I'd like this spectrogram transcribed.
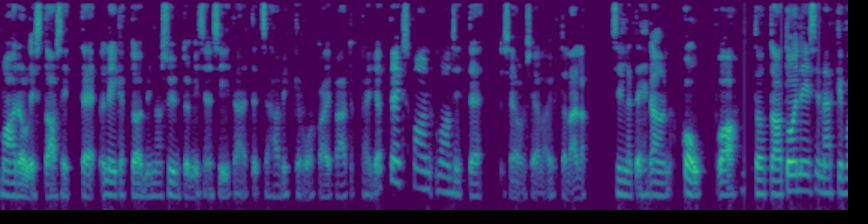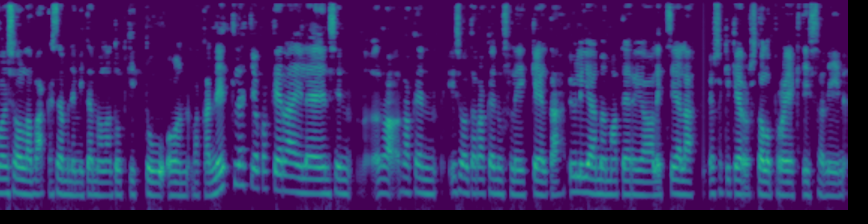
mahdollistaa sitten liiketoiminnan syntymisen siitä, että se hävikkiruoka ei päätykään jätteeksi, vaan, vaan sitten se on siellä yhtä lailla sillä tehdään kauppaa. Tota, toinen esimerkki voisi olla vaikka sellainen, mitä me ollaan tutkittu, on vaikka Netlet, joka keräilee ensin ra- raken, isoilta rakennusliikkeiltä ylijäämämateriaalit siellä jossakin kerrostaloprojektissa, niin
